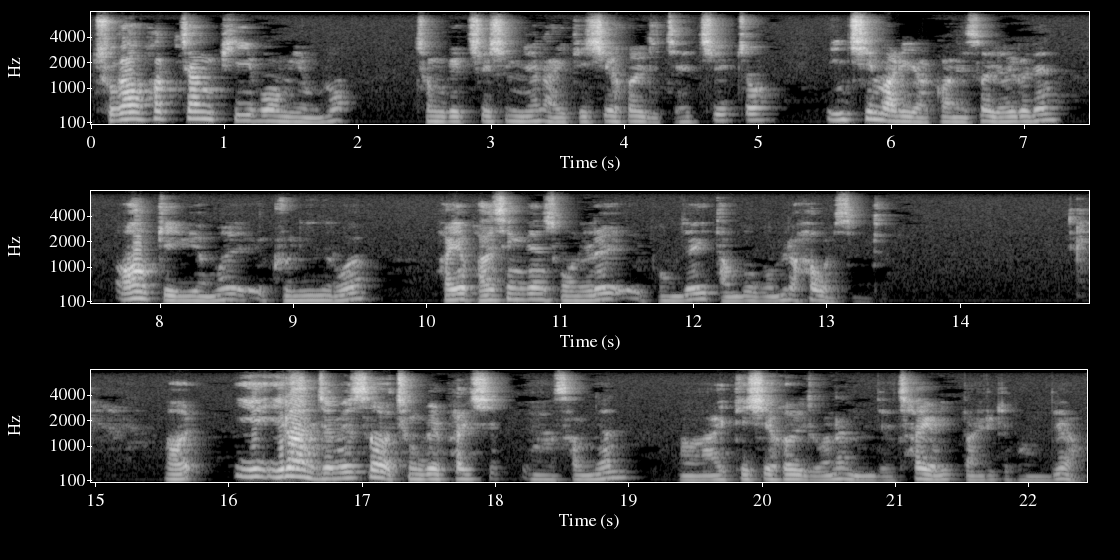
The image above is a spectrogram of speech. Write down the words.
추가 확장 피보험 위험으로 1970년 ITC Hulls 제7조 Inchmaree 약관에서 열거된 9개 위험을 근인으로 하여 발생된 손해를 보험자의 담보 범위로 하고 있습니다. 어, 이, 러한 점에서 1983년 어, ITC 헐즈와는 이제 차이가 있다 이렇게 보는데요.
